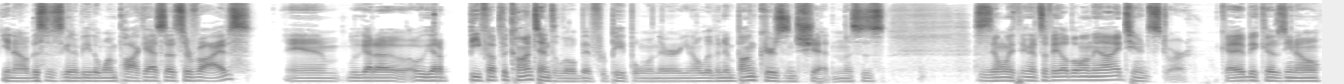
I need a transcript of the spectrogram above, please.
you know, this is gonna be the one podcast that survives, and we gotta we gotta beef up the content a little bit for people when they're you know living in bunkers and shit. And this is this is the only thing that's available on the iTunes store. Okay, because you know,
